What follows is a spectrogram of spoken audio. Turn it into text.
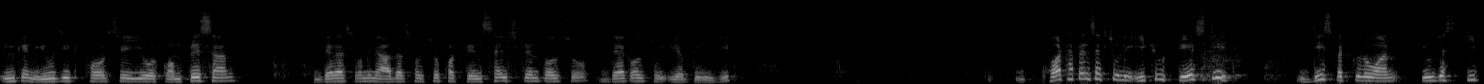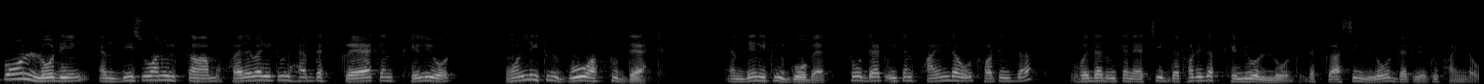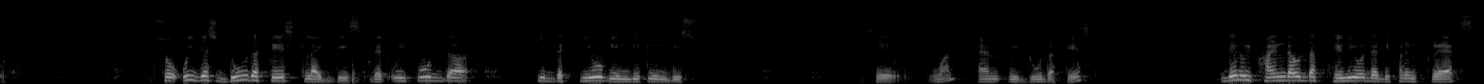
you can use it for say your compression. There are so many others also for tensile strength also that also you have to use it. What happens actually if you test it this particular one you just keep on loading and this one will come wherever it will have the crack and failure only it will go up to that and then it will go back so that we can find out what is the whether we can achieve that what is the failure load the crushing load that we have to find out. So, we just do the test like this that we put the keep the cube in between this say one and we do the test. Then we find out the failure the different cracks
